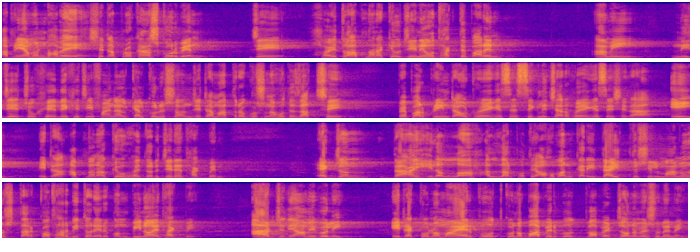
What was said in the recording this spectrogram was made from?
আপনি এমনভাবে সেটা প্রকাশ করবেন যে হয়তো আপনারা কেউ জেনেও থাকতে পারেন। আমি নিজে চোখে দেখেছি ফাইনাল ক্যালকুলেশন যেটা মাত্র ঘোষণা হতে যাচ্ছে। পেপার প্রিন্ট আউট হয়ে গেছে, সিগনেচার হয়ে গেছে, সেটা এই, এটা আপনারাও কেউ হয়তো জেনে থাকবেন। একজন দায় ইলাল্লাহ, আল্লাহর পথে আহ্বানকারী, দায়িত্বশীল মানুষ, তার কথার ভিতরে এরকম বিনয় থাকবে। আর যদি আমি বলি, এটা কোনো মায়ের পোত, কোনো বাপের পোত, বাপের জন্মে শুনে নেই,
